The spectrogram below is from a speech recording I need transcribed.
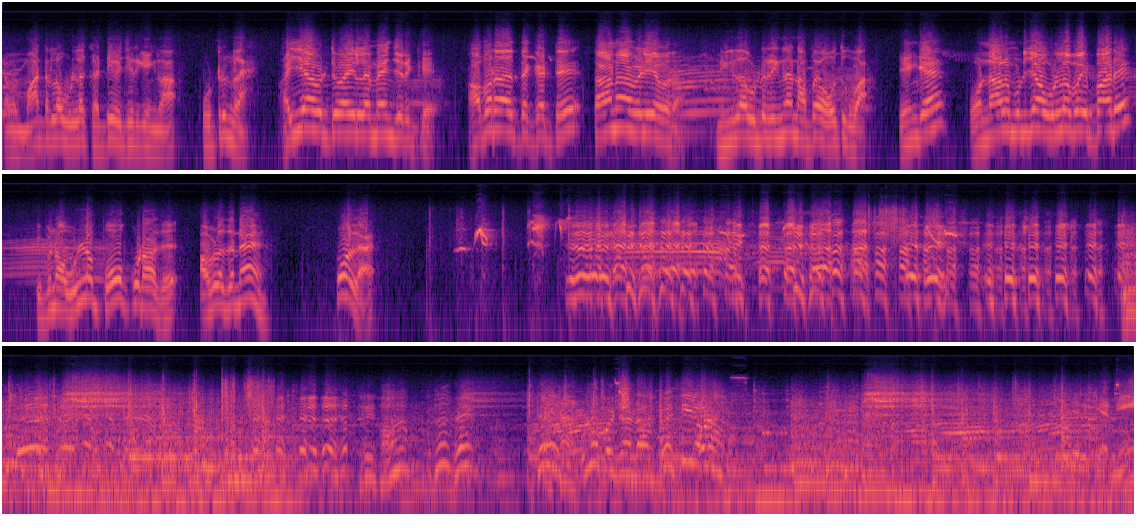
நம்ம மாட்டெல்லாம் உள்ள கட்டி வச்சிருக்கீங்களா? விட்டுருங்களேன். ஐயா விட்டு வயல்ல மேஞ்சிருக்கு. அபராதத்தை கட்டு தானா வெளியே வரும். நீங்களா விட்டுறீங்களா நான் போய் ஒத்துக்குவா எங்க? உன்னால முடிஞ்சா உள்ள போய் பாரு. இப்ப நான் உள்ள போக கூடாது அவ்வளவுதானே? போல. உள்ள வாடா. இருக்கியா நீ?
